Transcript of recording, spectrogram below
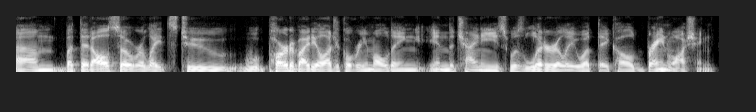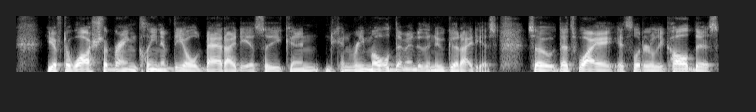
um, but that also relates to part of ideological remolding in the Chinese was literally what they called brainwashing. You have to wash the brain clean of the old bad ideas so you can you can remold them into the new good ideas. So that's why it's literally called this.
